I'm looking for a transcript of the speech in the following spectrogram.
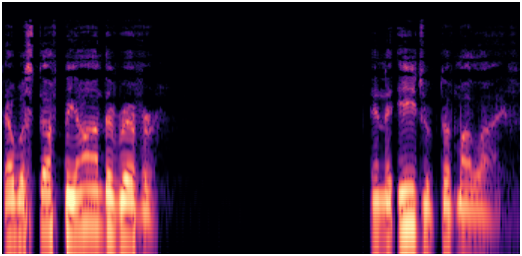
there was stuff beyond the river in the Egypt of my life.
